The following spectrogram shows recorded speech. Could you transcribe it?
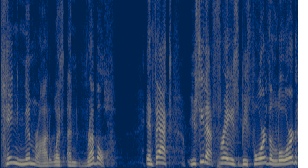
King Nimrod was a rebel. In fact, you see that phrase before the Lord?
